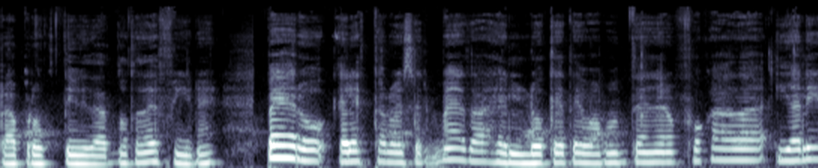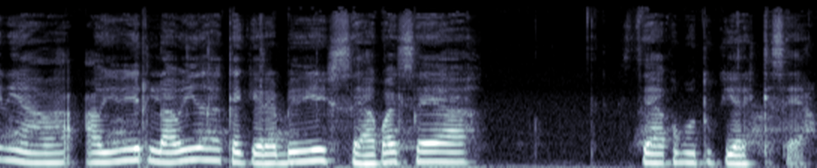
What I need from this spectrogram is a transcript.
La productividad no te define. Pero el establecer metas es lo que te va a mantener enfocada y alineada a vivir la vida que quieres vivir, sea cual sea, sea como tú quieres que sea.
